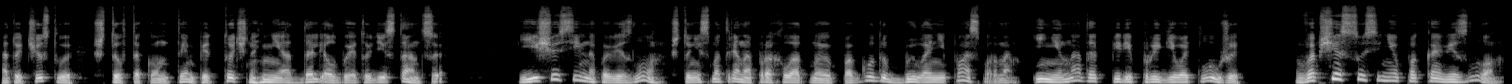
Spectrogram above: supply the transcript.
А то чувствую, что в таком темпе точно не отдалел бы эту дистанцию. еще сильно повезло, что несмотря на прохладную погоду, было не пасмурно, и не надо перепрыгивать лужи. Вообще с осенью пока везло,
